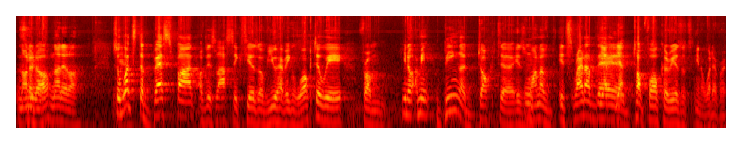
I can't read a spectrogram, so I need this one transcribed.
Not at all? Not at all. So Yeah. what's the best part of this last six years of you having walked away from, you know, I mean, being a doctor is one of, it's right up there, Mm. Top four careers, of, you know, whatever.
